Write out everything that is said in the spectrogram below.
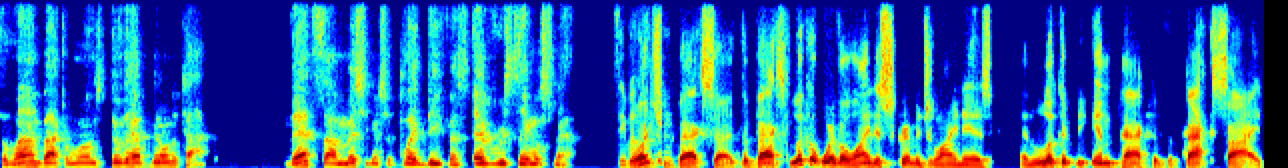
The linebacker runs through, they have to get on the tackle. That's how Michigan should play defense every single snap. See, but Watch the backside. The backs. Look at where the line of scrimmage line is, and look at the impact of the backside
